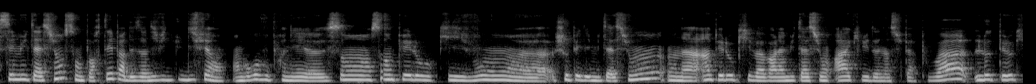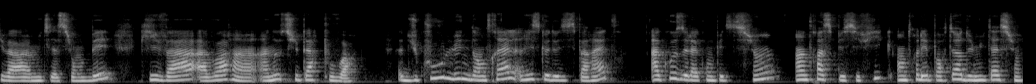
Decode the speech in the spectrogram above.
ces mutations sont portées par des individus différents. En gros, vous prenez 100, 100 pélos qui vont euh, choper des mutations. On a un pélo qui va avoir la mutation A qui lui donne un super pouvoir, l'autre pélo qui va avoir la mutation B qui va avoir un autre super pouvoir. Du coup, l'une d'entre elles risque de disparaître à cause de la compétition intraspécifique entre les porteurs de mutations.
